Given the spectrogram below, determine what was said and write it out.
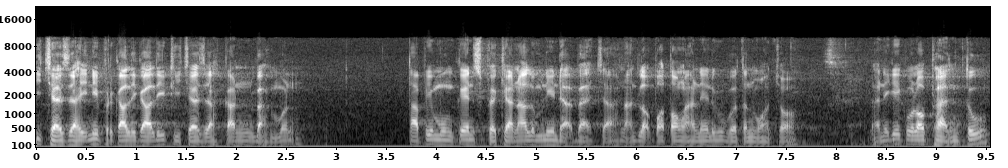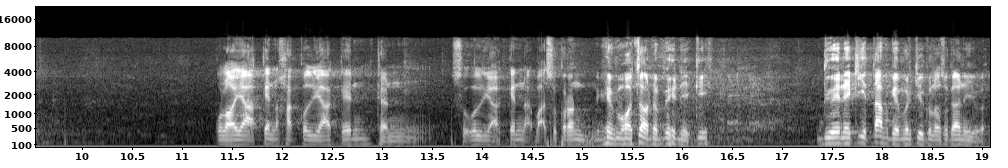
ijazah ini berkali-kali dijazahkan Mbah Mun. Tapi mungkin sebagian alumni tidak baca, nanti lo potongannya ini buatan moco. Dan ini kalau bantu Kulo yakin, hakul yakin dan suul yakin Pak Sukron nggih maca nembe niki. Duwene kitab nggih mergi kula sukani, Pak.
